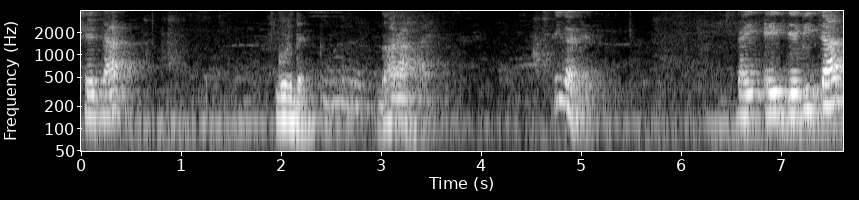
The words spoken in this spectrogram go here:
সে তার গুরুদেব। ধরা হয়। ঠিক আছে? তাই এই দেবী চাঁদ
